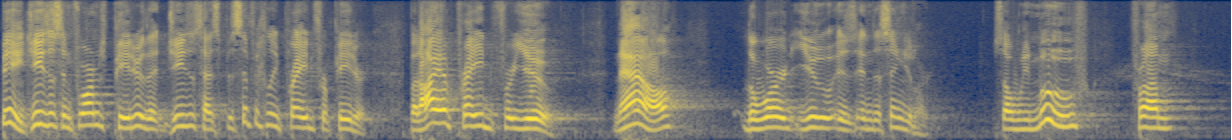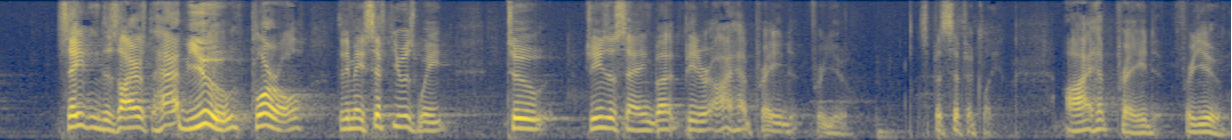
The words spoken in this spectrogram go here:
B. Jesus informs Peter that Jesus has specifically prayed for Peter, but I have prayed for you. Now, the word you is in the singular. So we move from Satan desires to have you, plural, that he may sift you as wheat, to Jesus saying, But Peter, I have prayed for you, specifically. I have prayed for you.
